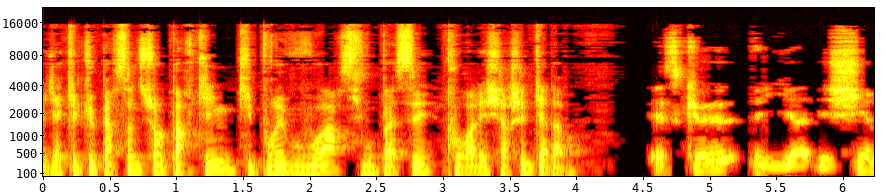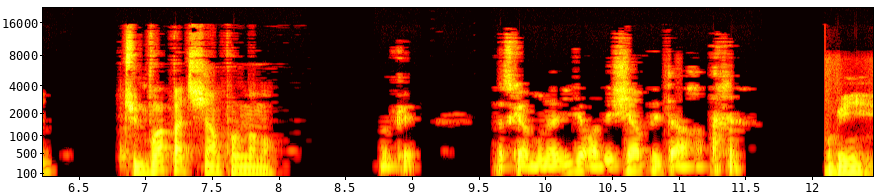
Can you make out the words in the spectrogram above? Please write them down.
il y a quelques personnes sur le parking qui pourraient vous voir si vous passez pour aller chercher le cadavre. Est-ce que il y a des chiens? Tu ne vois pas de chiens pour le moment. Ok. Parce qu'à mon avis, il y aura des chiens plus tard. oui.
